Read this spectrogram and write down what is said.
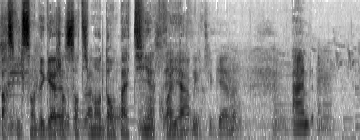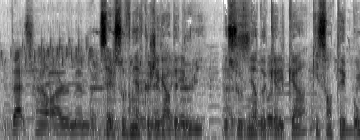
parce qu'il s'en dégage un sentiment d'empathie incroyable. C'est le souvenir que j'ai gardé de lui, le souvenir de quelqu'un qui sentait bon.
